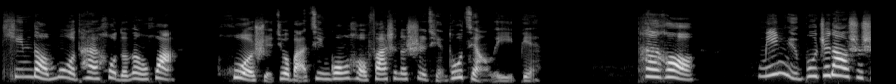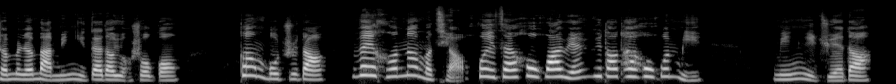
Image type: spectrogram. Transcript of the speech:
听到莫太后的问话，祸水就把进宫后发生的事情都讲了一遍。太后。民女不知道是什么人把民女带到永寿宫，更不知道为何那么巧会在后花园遇到太后昏迷。民女觉得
